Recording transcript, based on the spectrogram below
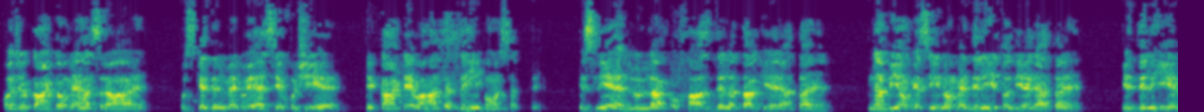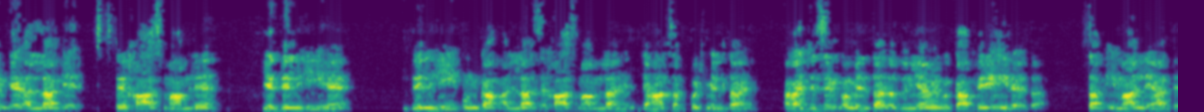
اور جو کانٹوں میں ہنس رہا ہے، اس کے دل میں کوئی ایسی خوشی ہے کہ کانٹے وہاں تک نہیں پہنچ سکتے۔ اس لیے اہل اللہ کو خاص دل عطا کیا جاتا ہے۔ نبیوں کے سینوں میں دل ہی تو دیا جاتا ہے۔ یہ دل ہی ان کے اللہ کے سے خاص معاملے یہ دل ہی ہے۔ دل ہی ان کا اللہ سے خاص معاملہ ہے جہاں سب کچھ ملتا ہے۔ اگر جسم کو ملتا تو دنیا میں کوئی کافر ہی نہیں رہتا۔ سب ایمان لے آتے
